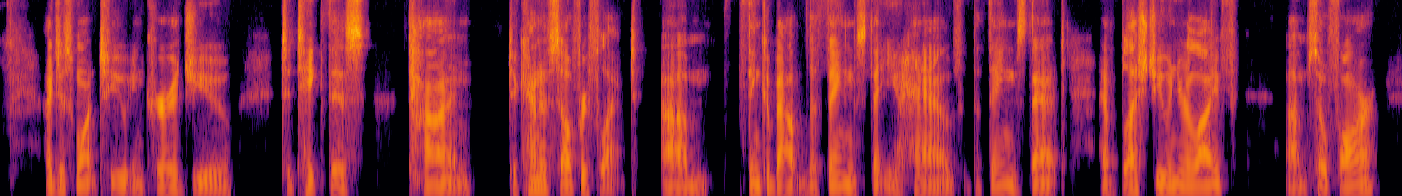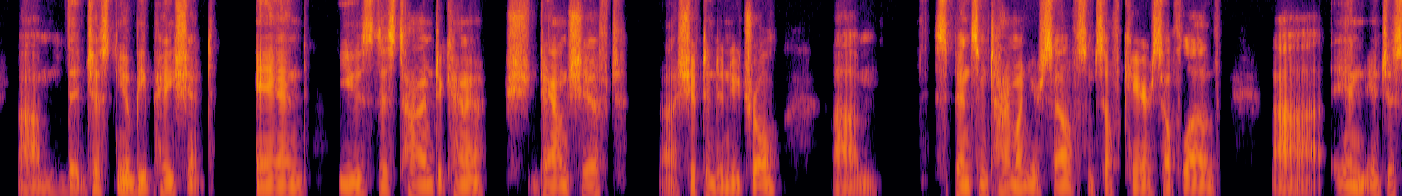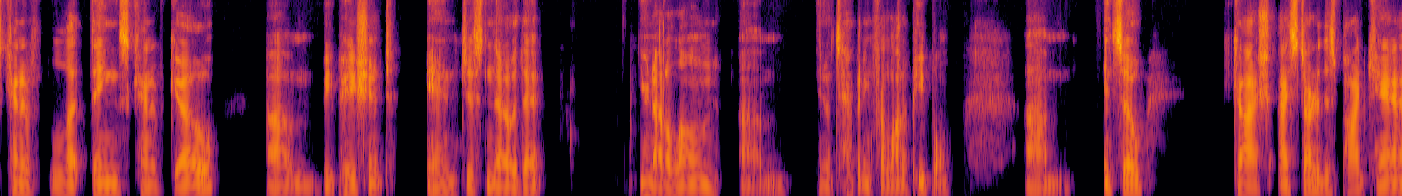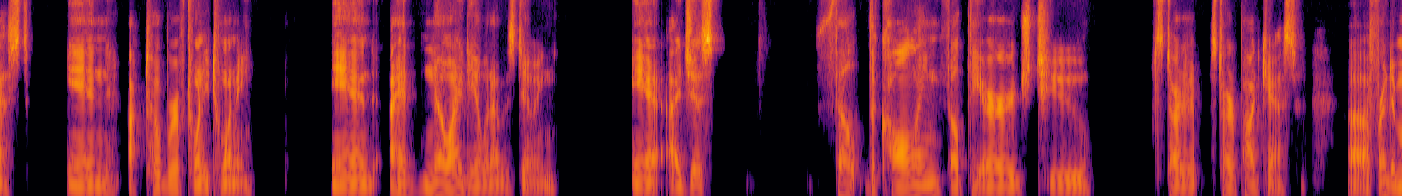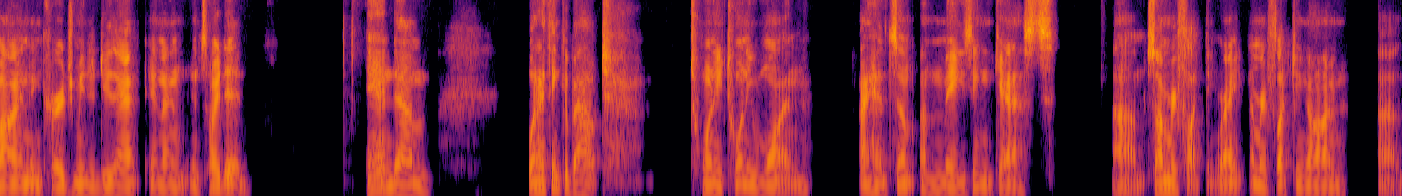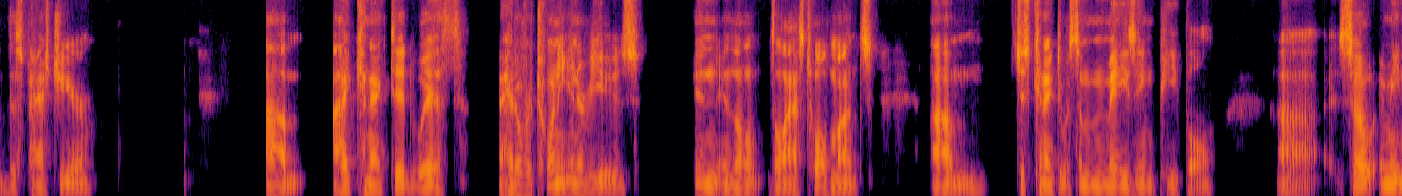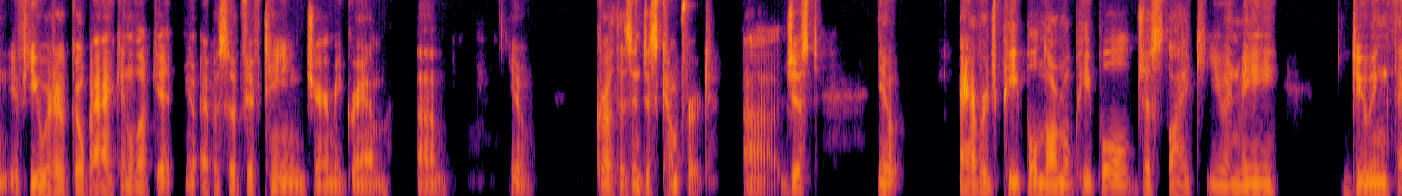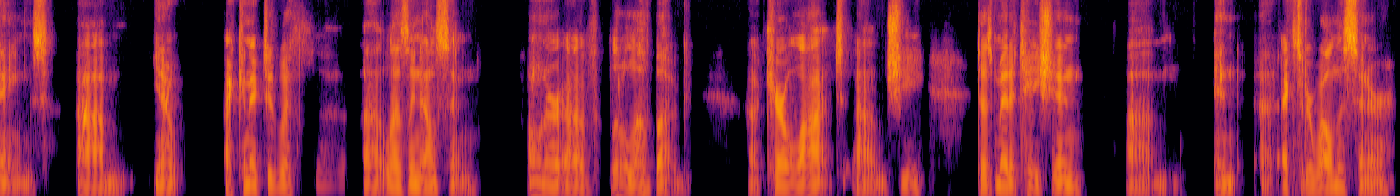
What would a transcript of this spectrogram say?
I just want to encourage you to take this time to kind of self reflect. Um, think about the things that you have, the things that have blessed you in your life um, so far. Um, that just you know be patient and use this time to kind of sh- downshift, uh, shift into neutral, um, spend some time on yourself, some self care, self love, uh, and, and just kind of let things kind of go. Um, be patient and just know that you're not alone. Um, you know, it's happening for a lot of people. Um, and so, gosh, I started this podcast in October of 2020, and I had no idea what I was doing. And I just felt the calling, felt the urge to start a start a podcast. Uh, a friend of mine encouraged me to do that, and then, and so I did. And um, when I think about 2021, I had some amazing guests. Um, so I'm reflecting, right? I'm reflecting on uh, this past year. Um, I connected with, I had over 20 interviews in in the, the last 12 months. Um, just connected with some amazing people uh, so, I mean, if you were to go back and look at, you know, episode 15, Jeremy Graham, um, you know, growth is in discomfort. Uh, just, you know, average people, normal people, just like you and me, doing things. Um, you know, I connected with uh, Leslie Nelson, owner of Little Love Bug, uh, Carol Lott. Um, she does meditation um, in uh, Exeter Wellness Center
